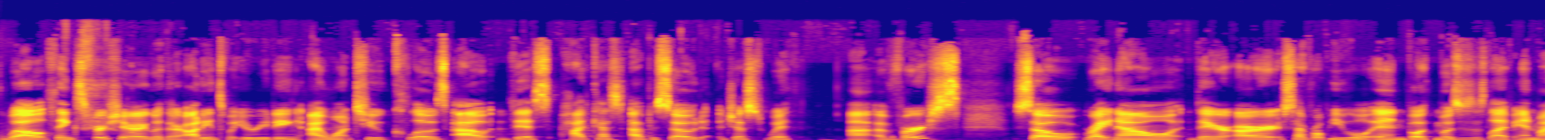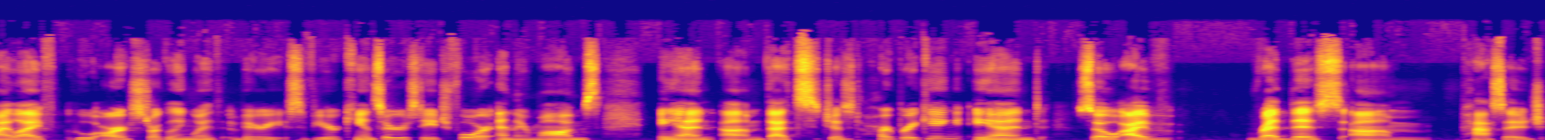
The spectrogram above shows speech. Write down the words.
well, thanks for sharing with our audience what you're reading. I want to close out this podcast episode just with uh, a verse. So, right now, there are several people in both Moses' life and my life who are struggling with very severe cancer, stage four, and their moms. And um, that's just heartbreaking. And so, I've read this um, passage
